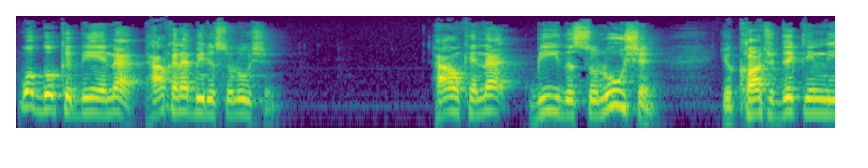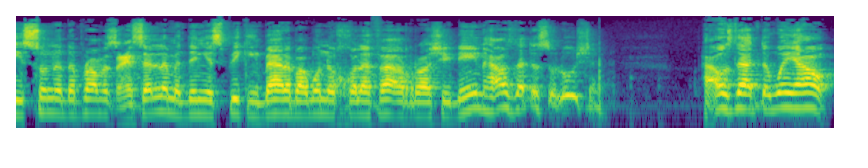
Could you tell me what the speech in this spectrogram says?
What good could be in that? How can that be the solution? How can that be the solution? You're contradicting the Sunnah of the Prophet and then you're speaking bad about one of the Khulafa al-Rashidin. How is that the solution? How is that the way out?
